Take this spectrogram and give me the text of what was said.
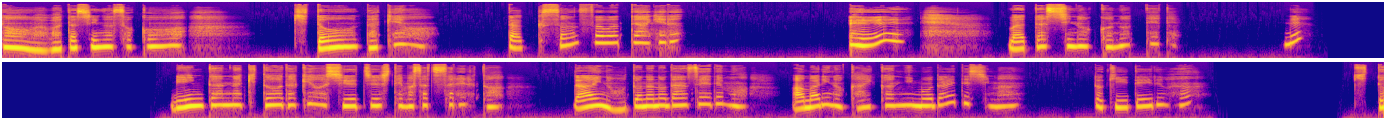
今日は私がそこを祈祷だけをたくさん触ってあげる。ええ。私のこの手で。ね。敏感な祈祷だけを集中して摩擦されると大の大人の男性でもあまりの快感にもだえてしまうと聞いているわ。祈祷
